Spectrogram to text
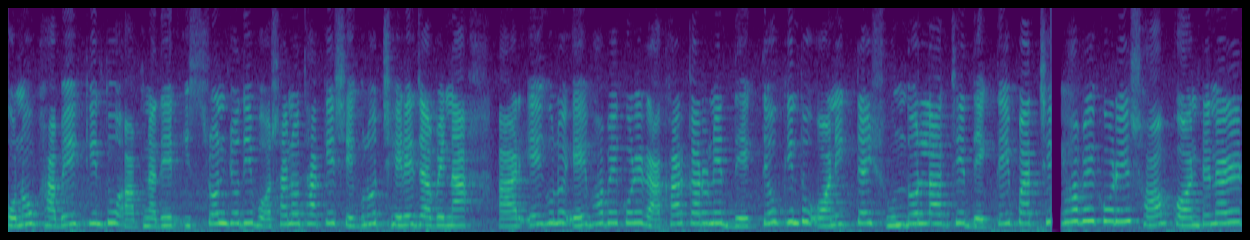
কোনোভাবেই কিন্তু আপনাদের স্টোন যদি বসানো থাকে, সেগুলো ছেড়ে যাবে না। আর এইগুলো এইভাবে করে রাখার কারণে দেখতেও কিন্তু অনেকটাই সুন্দর লাগছে, দেখতেই পাচ্ছি। এইভাবে করে সব কন্টেনারের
